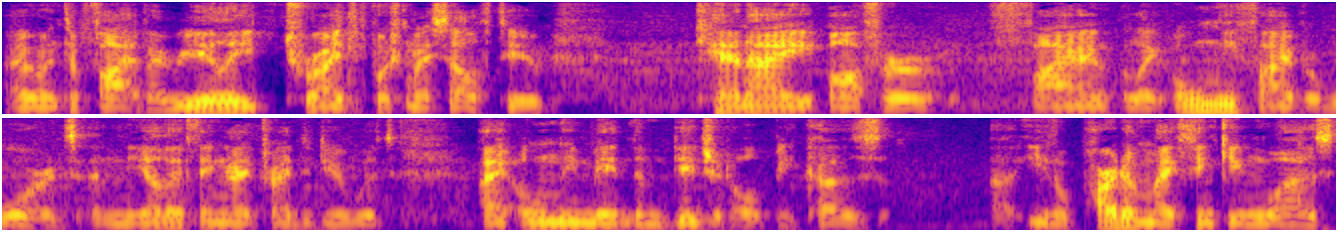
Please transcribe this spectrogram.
I went to five. I really tried to push myself to can I offer five like only five rewards? And the other thing I tried to do was I only made them digital because uh, you know part of my thinking was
